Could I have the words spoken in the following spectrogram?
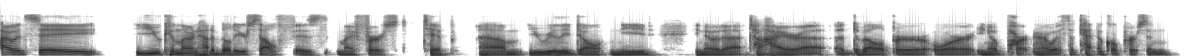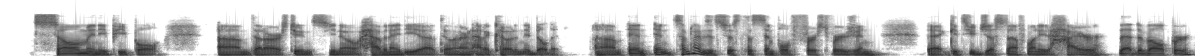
I would say you can learn how to build it yourself is my first tip. Um, you really don't need, you know, to to hire a, a developer or you know partner with a technical person. So many people um, that are students, you know, have an idea, they learn how to code, and they build it. Um, and and sometimes it's just the simple first version that gets you just enough money to hire that developer.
